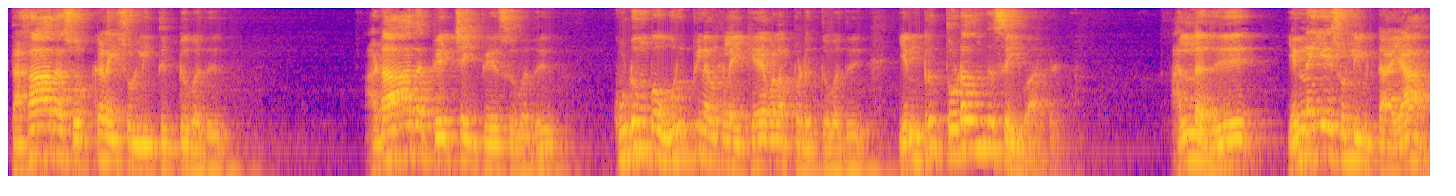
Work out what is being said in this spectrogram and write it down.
தகாத சொற்களை சொல்லி திட்டுவது அடாத பேச்சை பேசுவது குடும்ப உறுப்பினர்களை கேவலப்படுத்துவது என்று தொடர்ந்து செய்வார்கள். அல்லது என்னையே சொல்லிவிட்டாயா?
